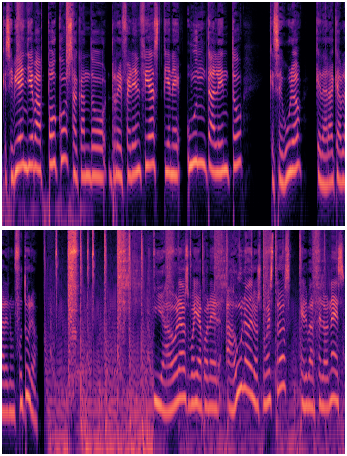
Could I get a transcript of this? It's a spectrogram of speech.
que si bien lleva poco sacando referencias, tiene un talento que seguro que dará que hablar en un futuro. Y ahora os voy a poner a uno de los nuestros, el barcelonés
